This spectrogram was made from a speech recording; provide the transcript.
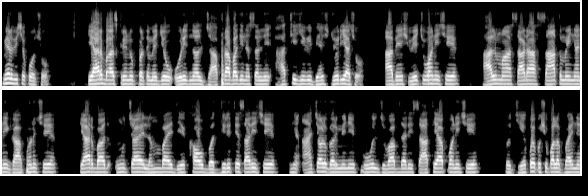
મેળવી શકો છો. ત્યારબાદ સ્ક્રીન ઉપર તમે જે ઓરિજિનલ જાફરાબાદી નસલની હાથી જેવી ભેંસ રહ્યા છો, આ ભેંસ વેચવાની છે. હાલમાં સાડા સાત મહિનાની ગાભણ છે. ત્યારબાદ ઊંચાઈ, લંબાઈ, દેખાવ બધી રીતે સારી છે અને આંચળ ગરમીની ફૂલ જવાબદારી સાથે આપવાની છે. તો જે કોઈ પશુપાલક ભાઈને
